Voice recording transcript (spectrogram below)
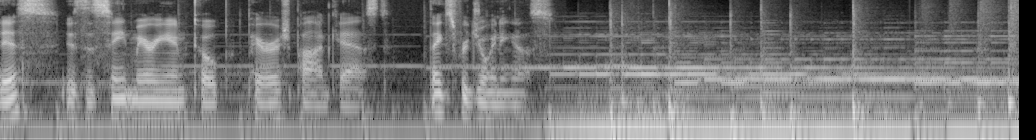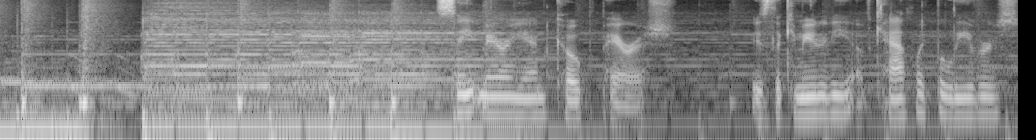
This is the St. Mary Marianne Cope Parish Podcast. Thanks for joining us. St. Mary Marianne Cope Parish is the community of Catholic believers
